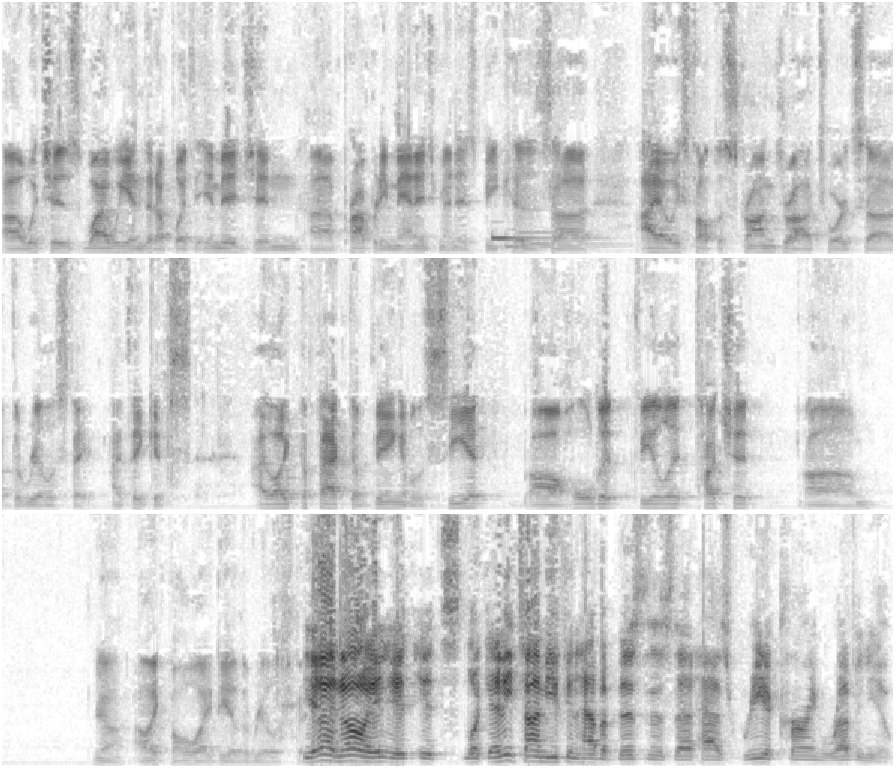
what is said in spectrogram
uh, which is why we ended up with image and uh, property management, is because uh, I always felt a strong draw towards uh, the real estate. I think it's, I like the fact of being able to see it, uh, hold it, feel it, touch it. Um, yeah, I like the whole idea of the real estate. Yeah, no, it, it, it's look. Anytime you can have a business that has reoccurring revenue,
